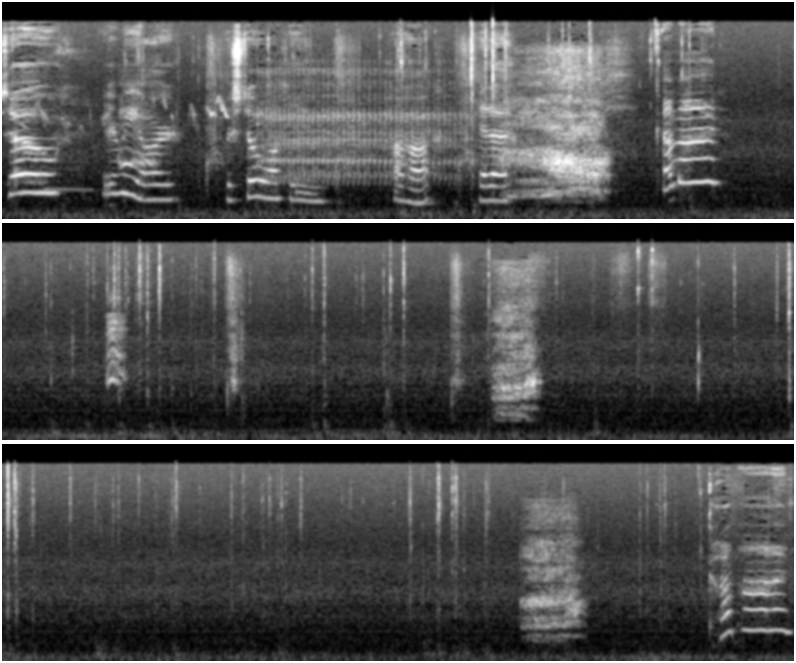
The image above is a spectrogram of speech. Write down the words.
So, here we are. We're still walking. Haha. And, uh, come on. Come on.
